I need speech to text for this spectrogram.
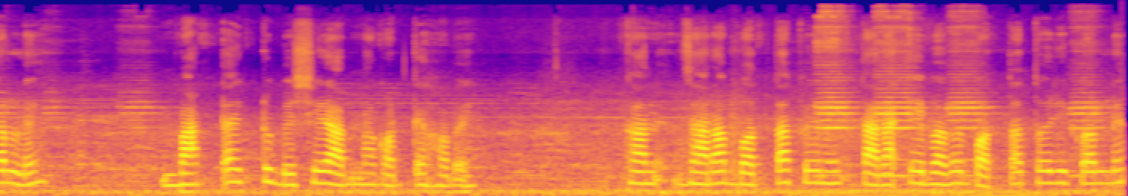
করলে ভাতটা একটু বেশি রান্না করতে হবে। কারণ যারা ভর্তা প্রেমিক, তারা এভাবে ভর্তা তৈরি করলে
